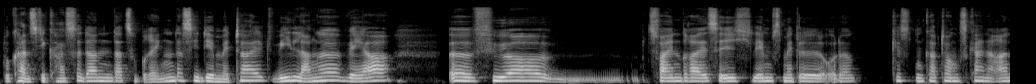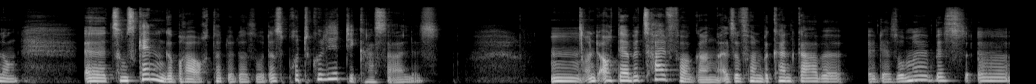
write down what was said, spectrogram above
Du kannst die Kasse dann dazu bringen, dass sie dir mitteilt, wie lange wer äh, für 32 Lebensmittel oder Kistenkartons, keine Ahnung, äh, zum Scannen gebraucht hat oder so. Das protokolliert die Kasse alles. Mm, und auch der Bezahlvorgang, also von Bekanntgabe der Summe bis, äh,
